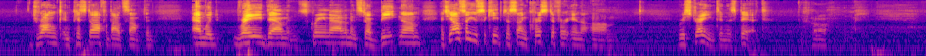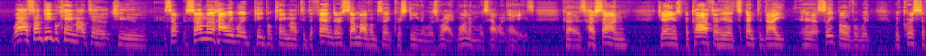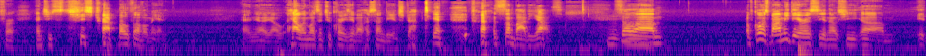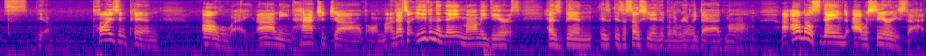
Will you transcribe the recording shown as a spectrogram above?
drunk and pissed off about something and would raid them and scream at them and start beating them and she also used to keep the son Christopher in a um, restraint in his bed Oh. well, some people came out to to some some of the Hollywood people came out to defend her. Some of them said Christina was right. One of them was Helen Hayes, because her son James MacArthur he had spent the night had a sleepover with with Christopher, and she she strapped both of them in. And you know, Helen wasn't too crazy about her son being strapped in somebody else. So, um, of course, Mommy Dearest, you know, she um, it's you know poison pen all the way. I mean, hatchet job on my, that's even the name Mommy Dearest has been is, is associated with a really bad mom. I almost named our series that,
